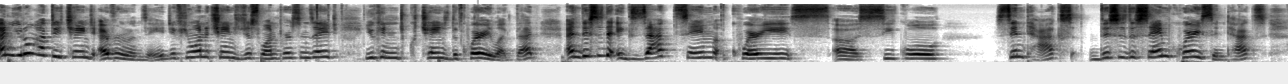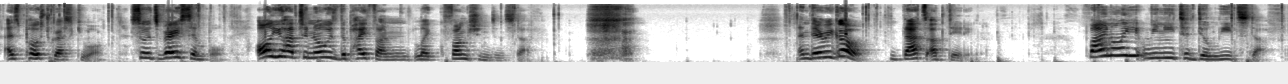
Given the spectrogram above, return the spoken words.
And you don't have to change everyone's age. If you want to change just one person's age, you can change the query like that. And this is the exact same query uh, SQL syntax. This is the same query syntax as PostgreSQL. So it's very simple. All you have to know is the Python like functions and stuff. And there we go. That's updating. Finally, we need to delete stuff.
